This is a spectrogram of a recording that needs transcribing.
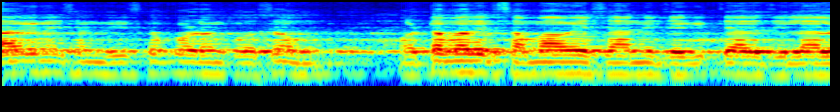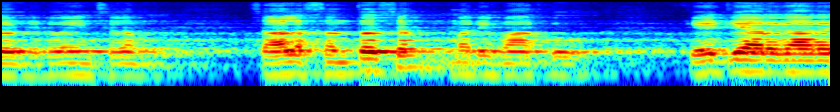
ఆర్గనైజేషన్ తీసుకుపోవడం కోసం మొట్టమొదటి సమావేశాన్ని జగిత్యాల జిల్లాలో నిర్వహించడం చాలా సంతోషం. మరి మాకు కేటీఆర్ గారే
